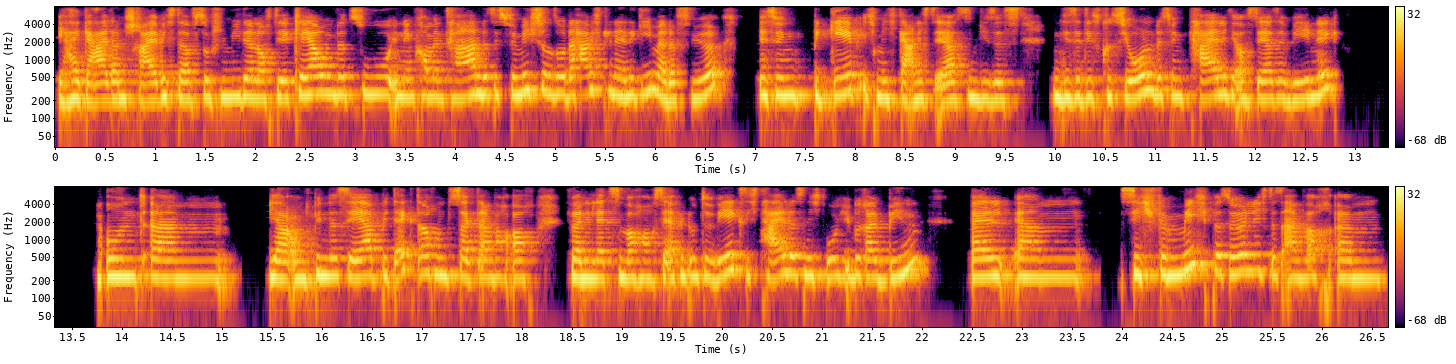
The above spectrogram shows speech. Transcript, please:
ja, egal, dann schreibe ich da auf Social Media noch die Erklärung dazu in den Kommentaren. Das ist für mich schon so, da habe ich keine Energie mehr dafür. Deswegen begebe ich mich gar nicht erst in dieses, in diese Diskussion. Deswegen teile ich auch sehr, sehr wenig. Und ähm, ja, und bin da sehr bedeckt auch und sagt einfach auch, in den letzten Wochen auch sehr viel unterwegs. Ich teile das nicht, wo ich überall bin, weil ähm, sich für mich persönlich das einfach ähm,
